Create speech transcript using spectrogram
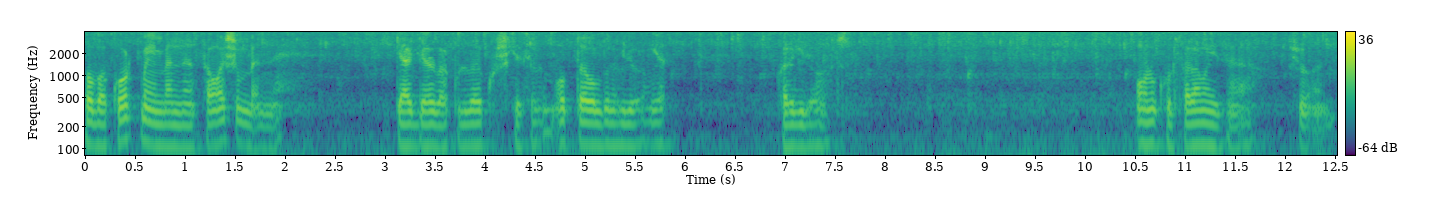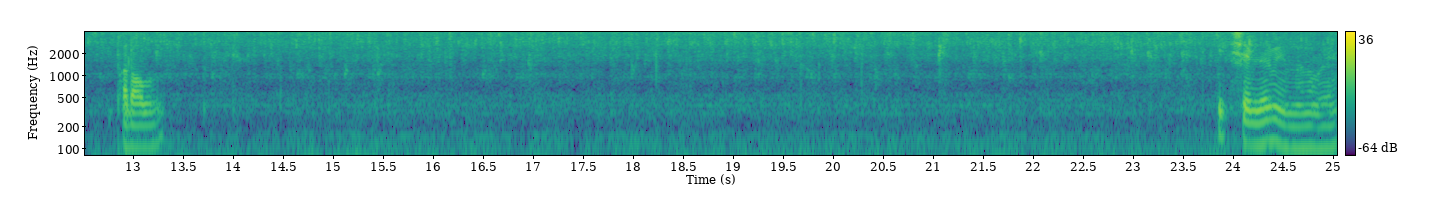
Baba korkmayın benden. Savaşın benimle. Gel gel bak burada kuş kesiyorum. Otta olduğunu biliyorum gel. Yukarı gidiyorlar. Onu kurtaramayız ya. Şu an para alalım. Yetişebilir miyim lan oraya?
